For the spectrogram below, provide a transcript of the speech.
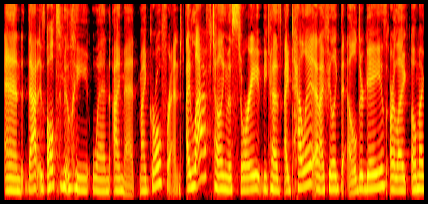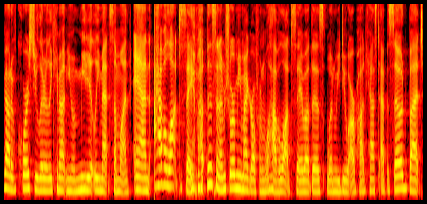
And that is ultimately when I met my girlfriend. I laugh telling this story because I tell it and I feel like the elder gays are like, oh my God, of course you literally came out and you immediately met someone. And I have a lot to say about this. And I'm sure me and my girlfriend will have a lot to say about this when we do our podcast episode. But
